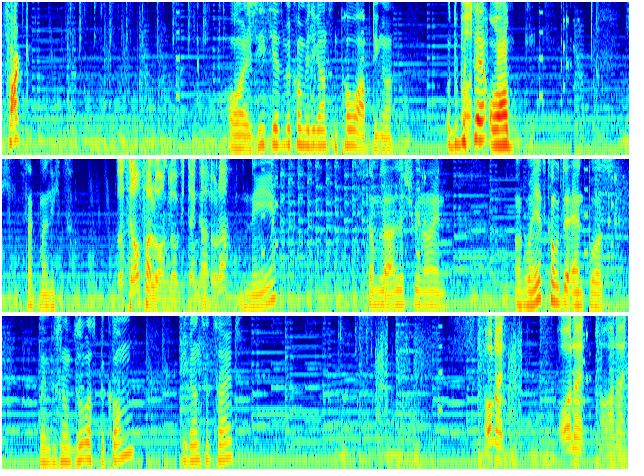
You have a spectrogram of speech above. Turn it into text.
Fuck! Oh, siehst du, jetzt bekommen wir die ganzen Power-Up-Dinger. Und du bist Oh. der... Oh! Ich sag mal nichts. Du hast den auch verloren, glaube ich, dein Guard, oder? Nee. Ich sammle alles schön ein. Und guck mal, jetzt kommt der Endboss. Wenn wir schon sowas bekommen, die ganze Zeit. Oh nein. Oh nein. Oh nein.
